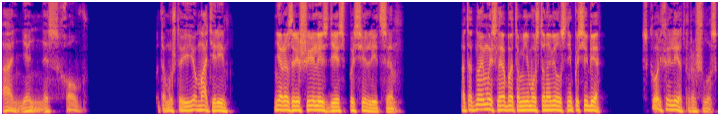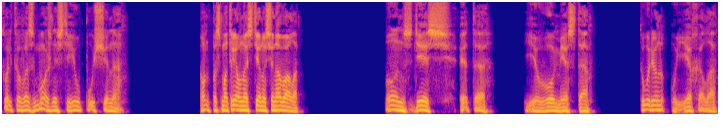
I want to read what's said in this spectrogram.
а не Несхов. Потому что ее матери не разрешили здесь поселиться. От одной мысли об этом ему становилось не по себе. Сколько лет прошло, сколько возможностей упущено. Он посмотрел на стену сеновала. Он здесь, это его место. Турин уехала.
